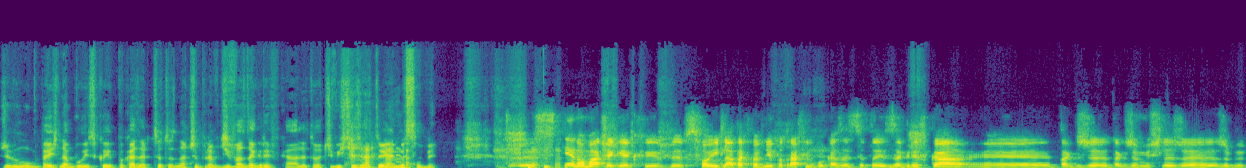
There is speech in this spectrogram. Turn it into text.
żeby mógł wejść na boisko i pokazać, co to znaczy prawdziwa zagrywka, ale to oczywiście żartujemy sobie. Nie no, Maciek jak w swoich latach pewnie potrafił pokazać, co to jest zagrywka, e, także, także myślę, że żeby,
